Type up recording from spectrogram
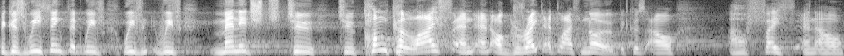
because we think that we've, we've, we've managed to, to conquer life and, and are great at life. No, because our, our faith and our,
